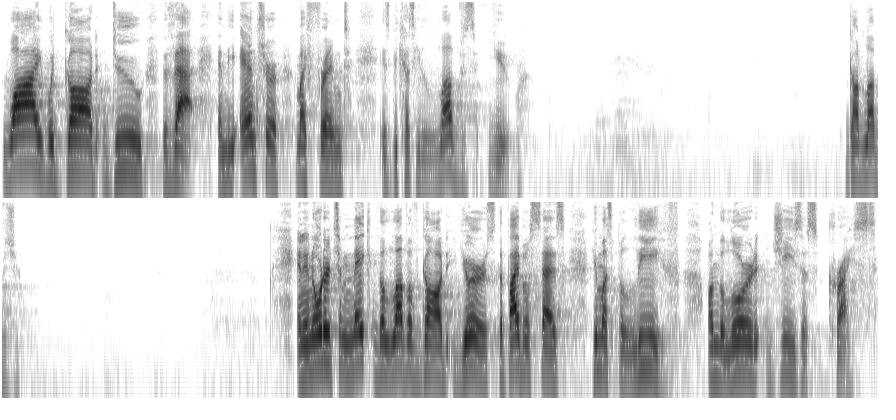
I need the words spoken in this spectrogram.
Why would God do that? And the answer, my friend, is because he loves you. God loves you. And in order to make the love of God yours, the Bible says you must believe on the Lord Jesus Christ.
